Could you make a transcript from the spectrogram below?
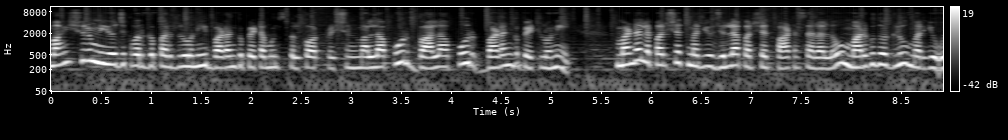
మహేశ్వరం నియోజకవర్గ పరిధిలోని బడంగపేట మున్సిపల్ కార్పొరేషన్ మల్లాపూర్ బాలాపూర్ బడంగపేటలోని మండల పరిషత్ మరియు జిల్లా పరిషత్ పాఠశాలలో మరుగుదొడ్లు మరియు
